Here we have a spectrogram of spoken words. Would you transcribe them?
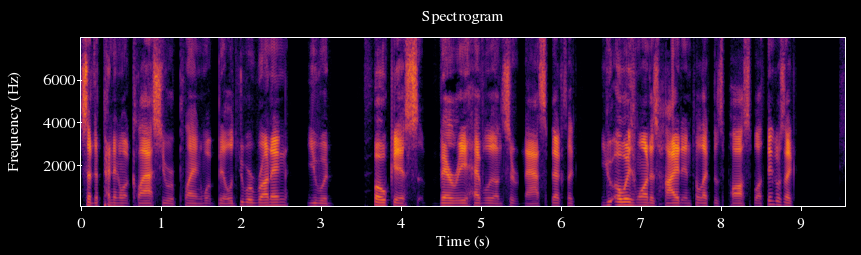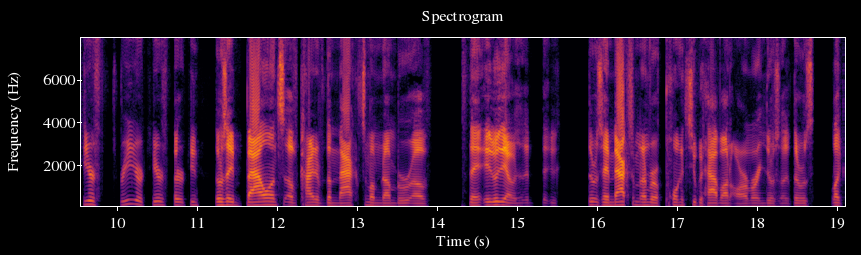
So depending on what class you were playing, what build you were running, you would focus very heavily on certain aspects. Like you always want as high an intellect as possible. I think it was like tier three or tier thirteen. There was a balance of kind of the maximum number of thing. It was yeah. It it, there was a maximum number of points you could have on armor, and there was like there was like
